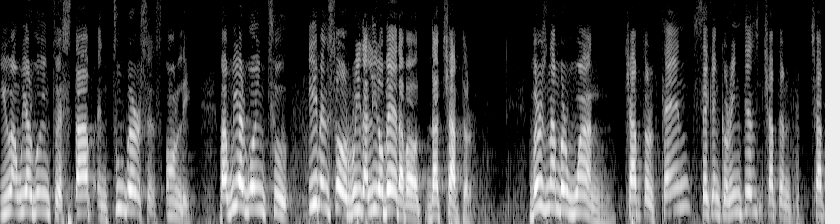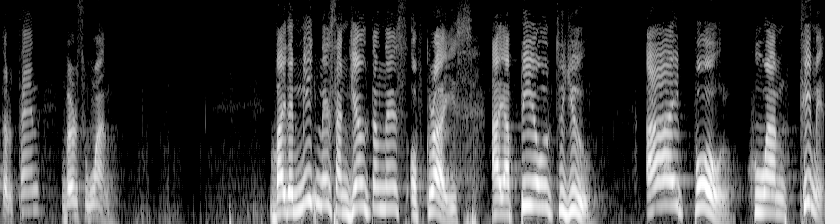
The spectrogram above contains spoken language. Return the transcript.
review and we are going to stop in two verses only. But we are going to, even so, read a little bit about that chapter. Verse number 1, chapter 10, 2 Corinthians chapter, chapter 10, verse 1. By the meekness and gentleness of Christ, I appeal to you. I, Paul, who am timid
